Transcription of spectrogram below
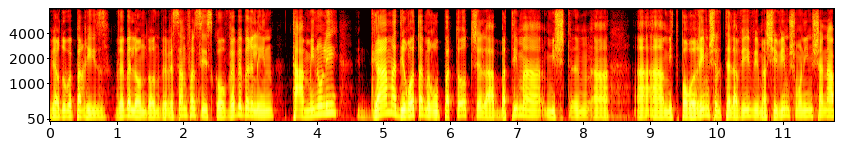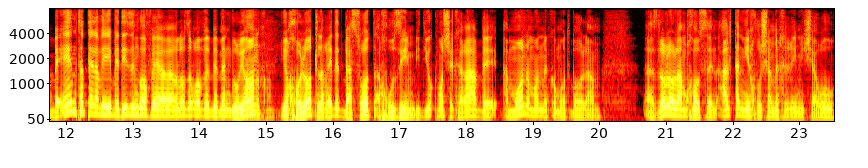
וירדו בפריז, ובלונדון, ובסן פרנסיסקו, ובברלין, תאמינו לי, גם הדירות המרופטות של הבתים המשת... המתפוררים של תל אביב, עם ה-70-80 שנה, באמצע תל אביב, בדיזנגוף, בארלוזרוב ובבן גוריון, נכון. יכולות לרדת בעשרות אחוזים, בדיוק כמו שקרה בהמון המון מקומות בעולם. אז לא לעולם חוסן, אל תניחו שהמחירים יישארו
